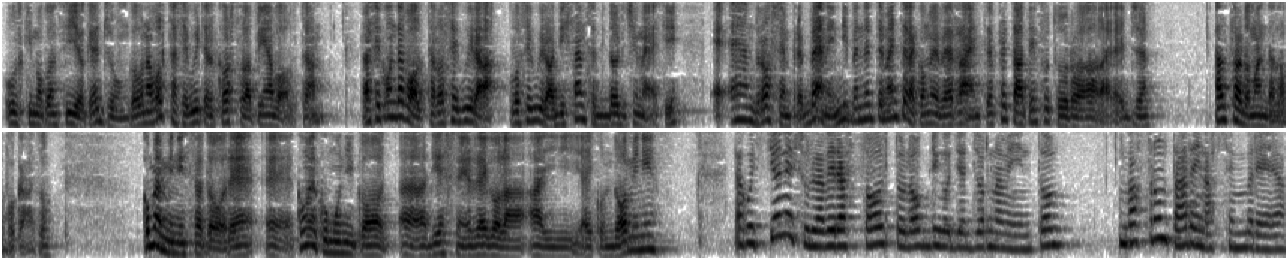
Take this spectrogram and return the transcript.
ultimo consiglio che aggiungo, una volta seguito il corso la prima volta, la seconda volta lo, seguirà, lo seguirò a distanza di 12 mesi e, e andrò sempre bene, indipendentemente da come verrà interpretata in futuro la legge. Altra domanda all'avvocato. Come amministratore, eh, come comunico eh, di essere in regola ai, ai condomini? La questione sull'aver assolto l'obbligo di aggiornamento va affrontata in assemblea.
